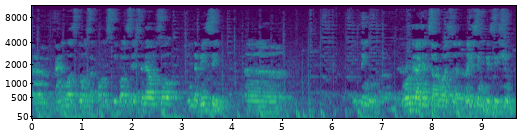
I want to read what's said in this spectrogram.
Um, canvas those accounts because yesterday also in the BC, uh, I think uh, Govindarajan sir was uh, raising this issue.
